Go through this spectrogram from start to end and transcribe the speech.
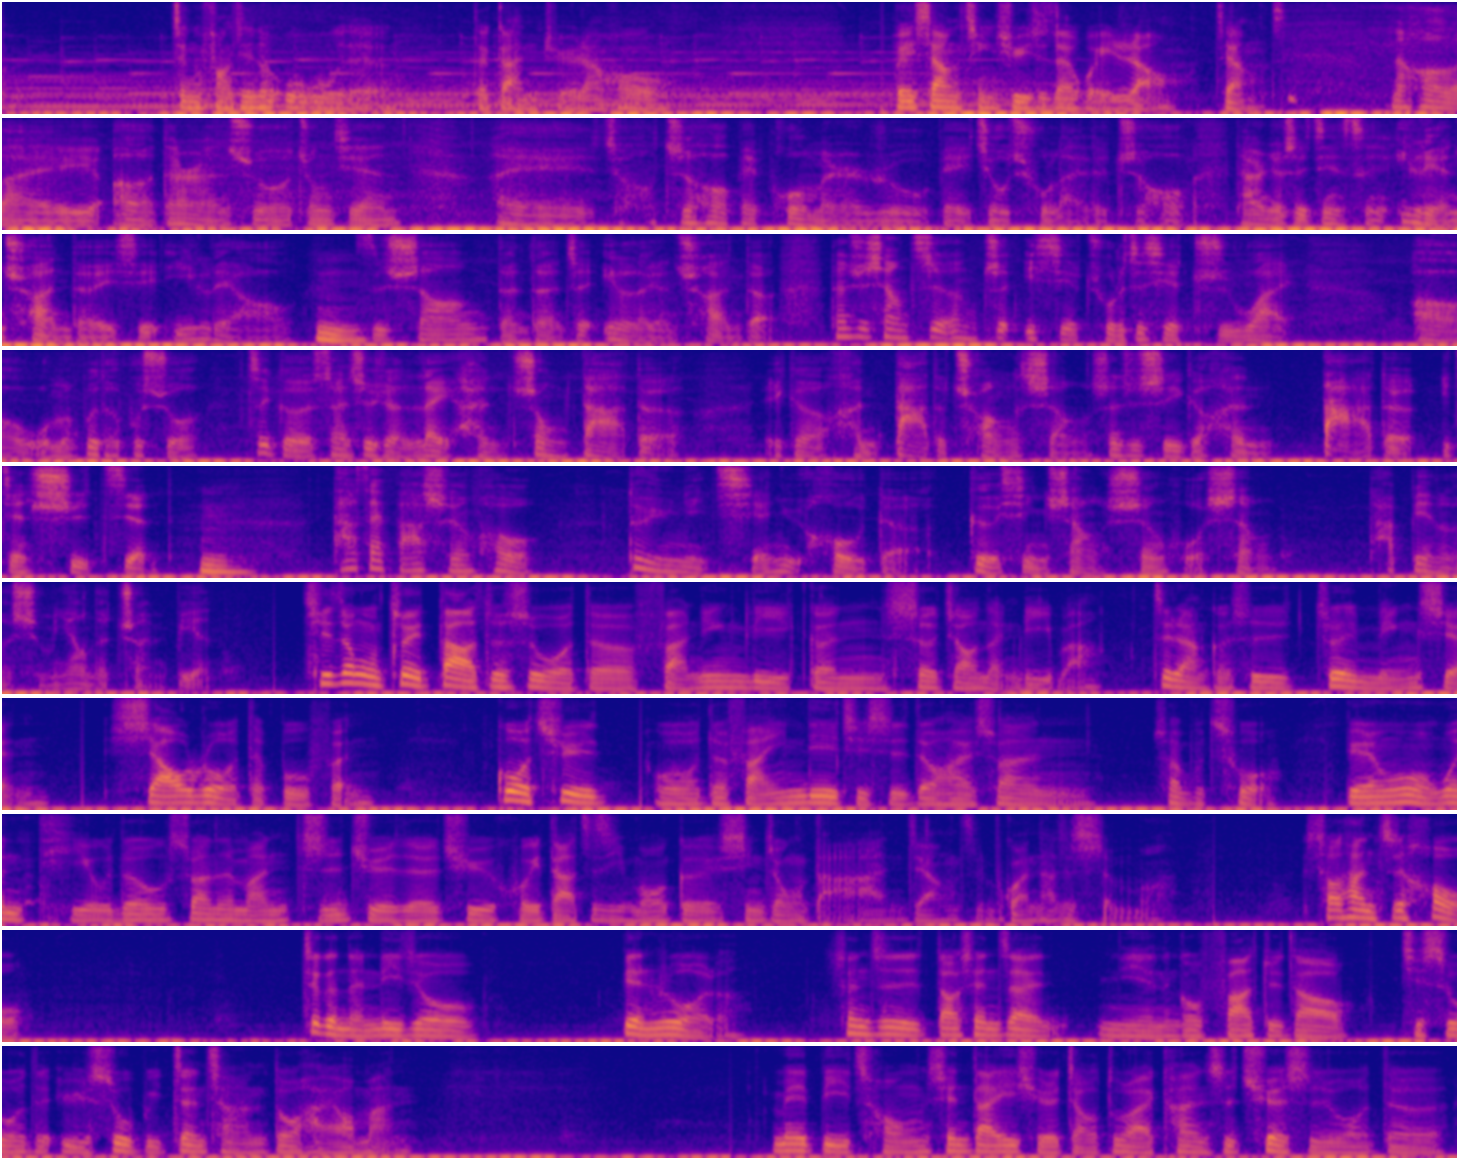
整个房间都雾雾的的感觉，然后悲伤情绪一直在围绕这样子。那后来，呃，当然说中间，哎，之后之后被破门而入，被救出来了之后，当然就是进行一连串的一些医疗、嗯、咨商等等这一连串的。但是像这样这一些，除了这些之外，呃，我们不得不说，这个算是人类很重大的一个很大的创伤，甚至是一个很大的一件事件，嗯，它在发生后，对于你前与后的个性上、生活上，它变了什么样的转变？其中最大就是我的反应力跟社交能力吧，这两个是最明显削弱的部分。过去我的反应力其实都还算算不错。别人问我问题，我都算是蛮直觉的去回答自己某个心中的答案，这样子，不管它是什么。烧炭之后，这个能力就变弱了，甚至到现在，你也能够发觉到，其实我的语速比正常人都还要慢。Maybe 从现代医学的角度来看，是确实我的。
